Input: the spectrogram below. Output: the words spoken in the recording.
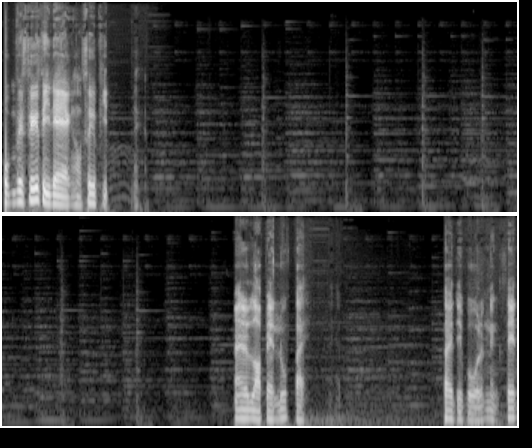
ผมไปซื้อสีแดงผมซื้อผิดนะครับรอแปลรูปไปนะครับใส่เดโบแล้วหนึ่งเส้น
